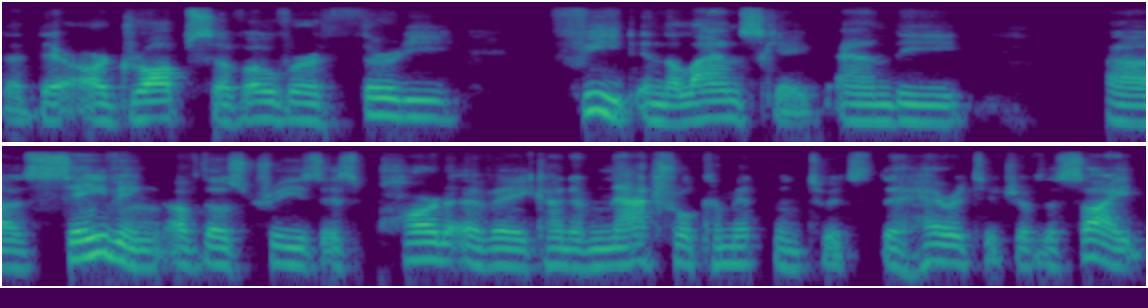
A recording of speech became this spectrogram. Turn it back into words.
that there are drops of over 30 feet in the landscape, and the uh, saving of those trees is part of a kind of natural commitment to its the heritage of the site,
